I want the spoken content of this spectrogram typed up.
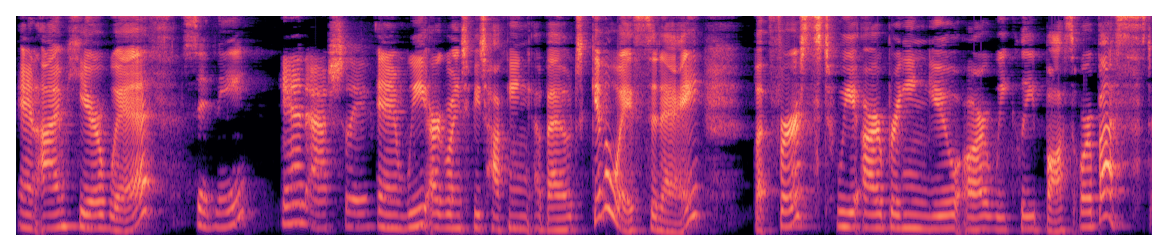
and I'm here with Sydney. And Ashley. And we are going to be talking about giveaways today. But first, we are bringing you our weekly boss or bust.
